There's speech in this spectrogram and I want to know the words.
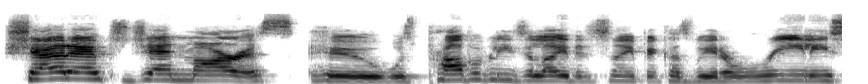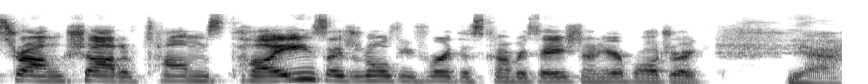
Shout out to Jen Morris, who was probably delighted tonight because we had a really strong shot of Tom's thighs. I don't know if you've heard this conversation on here, Padraig. yeah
